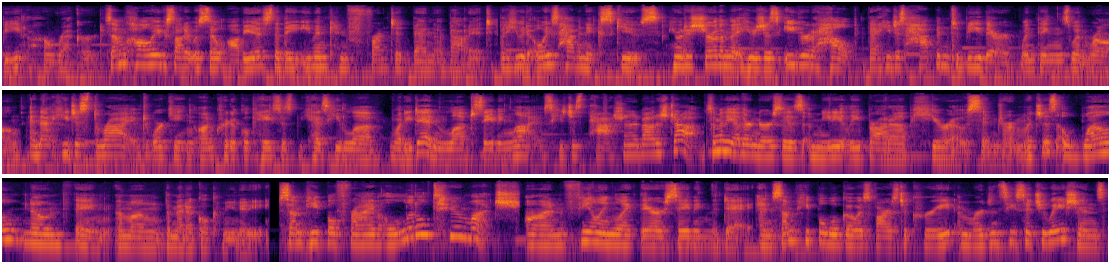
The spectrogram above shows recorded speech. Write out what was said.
beat her record. Some colleagues thought it was so obvious that they even confronted Ben about it, but he would always have an excuse. He would assure them that he was just eager to help, that he just happened to be there when things went wrong, and that he just thrived working on critical cases because he loved what he did and loved saving lives. He's just passionate about his job. Some of the other nurses immediately brought up hero syndrome, which is a well known thing among the medical community. Some people thrive a little too much on feeling like they are saving the day, and some people will go as far as to create emergency situations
